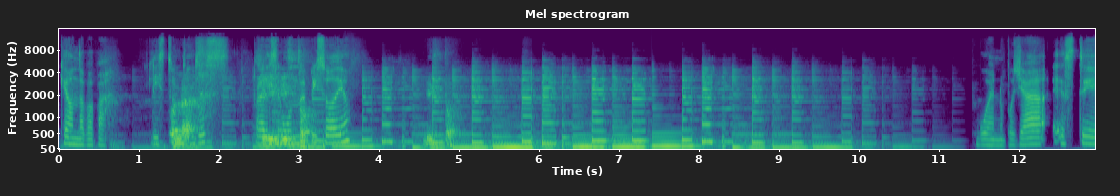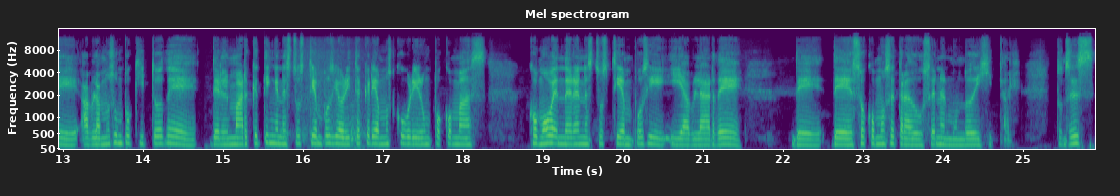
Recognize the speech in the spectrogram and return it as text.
¿Qué onda, papá? ¿Listo entonces para el segundo episodio? Listo. Bueno, pues ya este hablamos un poquito de, del marketing en estos tiempos y ahorita queríamos cubrir un poco más cómo vender en estos tiempos y, hablar de, de, de, eso, cómo se traduce en el mundo digital. Entonces,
